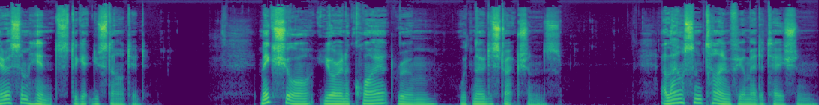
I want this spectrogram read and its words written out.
here are some hints to get you started. Make sure you're in a quiet room with no distractions. Allow some time for your meditation.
